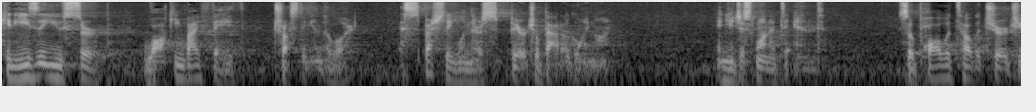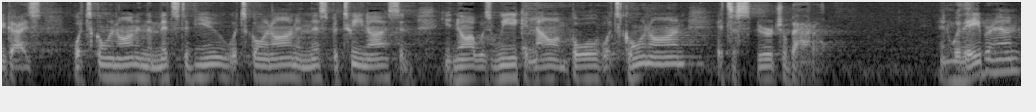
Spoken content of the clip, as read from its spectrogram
can easily usurp walking by faith, trusting in the Lord, especially when there's spiritual battle going on and you just want it to end. So Paul would tell the church, you guys, what's going on in the midst of you? What's going on in this between us? And you know I was weak and now I'm bold. What's going on? It's a spiritual battle. And with Abraham,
